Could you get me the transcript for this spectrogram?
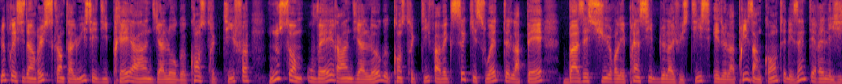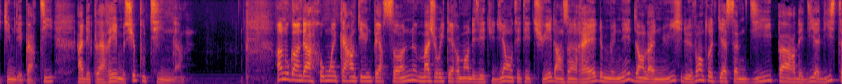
Le président russe, quant à lui, s'est dit prêt à un dialogue constructif. Nous sommes ouverts à un dialogue constructif avec ceux qui souhaitent la paix basée sur les principes de la justice et de la prise en compte des intérêts légitimes des partis, a déclaré M. Poutine. En Ouganda, au moins 41 personnes, majoritairement des étudiants, ont été tuées dans un raid mené dans la nuit de vendredi à samedi par des djihadistes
